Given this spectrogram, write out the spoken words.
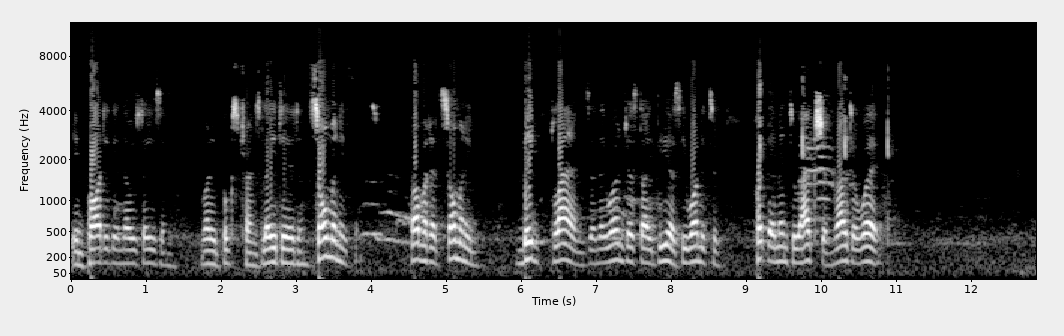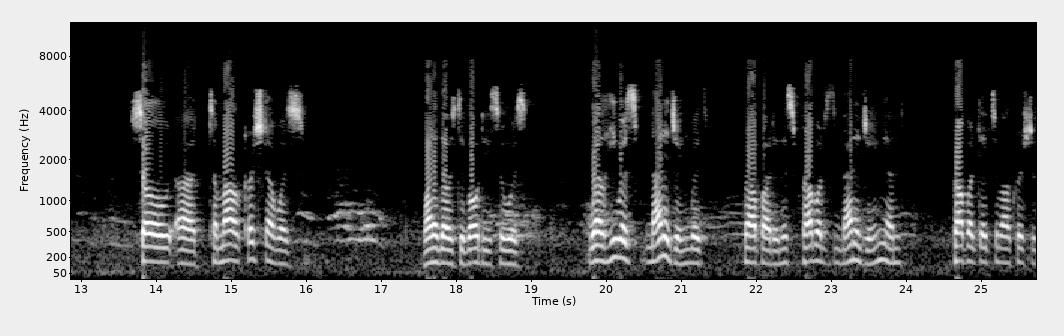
imparted in those days and running books translated and so many things. Prabhupada had so many big plans and they weren't just ideas, he wanted to put them into action right away. So uh, Tamal Krishna was one of those devotees who was, well, he was managing with Prabhupada in his, Prabhupada was managing and Prabhupada gave Tamal Krishna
